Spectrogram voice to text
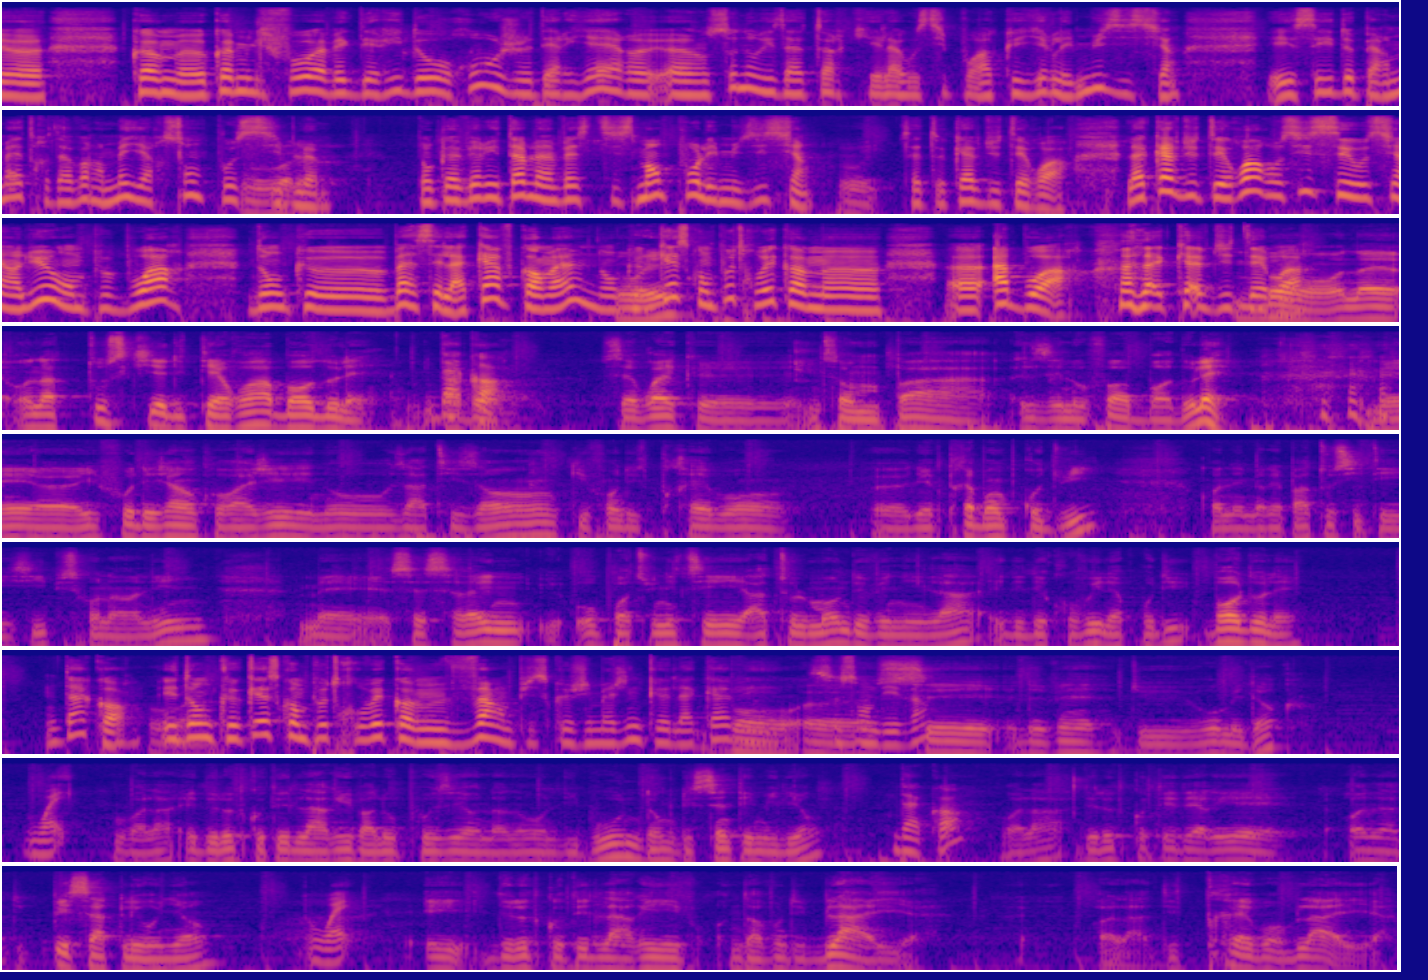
comme, comme il faut, avec des rideaux rouges derrière, un sonorisateur qui est là aussi pour accueillir les musiciens et essayer de permettre d'avoir un meilleur son possible. Voilà. Donc un véritable investissement pour les musiciens Oui. cette cave du terroir. La cave du terroir aussi, c'est aussi un lieu où on peut boire. Donc, euh, bah, c'est la cave quand même. Donc, euh, Oui. qu'est-ce qu'on peut trouver comme euh, euh, à boire à la cave du terroir? Bon, on a, on a tout ce qui est du terroir bordelais. D'accord. C'est vrai que nous ne sommes pas xénophobes bordelais, mais il faut déjà encourager nos artisans qui font du très bon, des très bons produits qu'on n'aimerait pas tout citer ici puisqu'on est en ligne. Mais ce serait une opportunité à tout le monde de venir là et de découvrir les produits bordelais. D'accord. Et donc, euh, qu'est-ce qu'on peut trouver comme vin? Puisque j'imagine que la cave, Bon, est- ce euh, sont des vins. C'est des vins du Haut-Médoc. Ouais, Voilà. Et de l'autre côté de la rive, à l'opposé, on a donc Libourne, donc du Saint-Émilion. d'accord. Voilà. De l'autre côté derrière, on a du Pessac-Léognan. Ouais. Et de l'autre côté de la rive, nous avons du Blaye. Voilà, du très bon Blaye.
